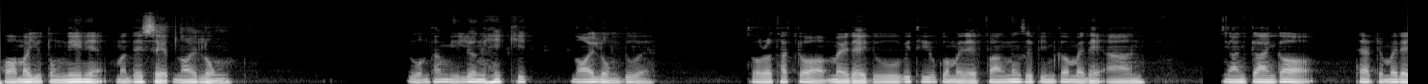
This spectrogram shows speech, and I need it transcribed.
พอมาอยู่ตรงนี้เนี่ยมันได้เสพน้อยลง รวมทั้งมีเรื่องให้คิดน้อยลงด้วย โทรทัศน์ก็ไม่ได้ดูวิทยุก็ไม่ได้ฟังหนังสือพิมพ์ก็ไม่ได้อ่าน งานการก็แทบจะไม่ได้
